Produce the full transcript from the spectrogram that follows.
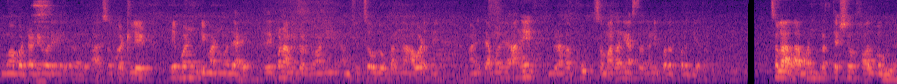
किंवा बटाटे वडे असं कटलेट हे पण डिमांडमध्ये आहे. ते पण आम्ही करतो आणि आमची चव लोकांना आवडते. आणि त्यामुळे अनेक ग्राहक खूप समाधानी असतात आणि परत परत येतात. चला आता आपण प्रत्यक्ष हॉल बघूया.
